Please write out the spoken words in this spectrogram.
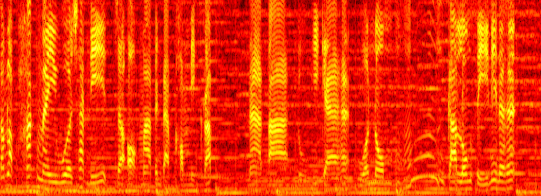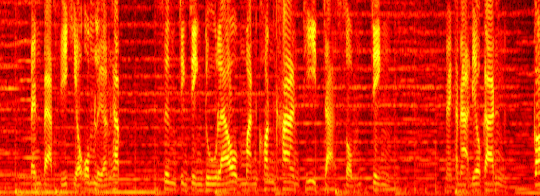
สำหรับฮักในเวอร์ชันนี้จะออกมาเป็นแบบคอมมิกครับ หน้าตาดูพี่แกฮะหัวนมการลงสีนี่นะฮะเป็นแบบสีเขียวอมเหลืองครับ ซึ่งจริงๆ ดูแล้วมันค่อนข้างที่จะสมจริง ในขณะเดียวกันก็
